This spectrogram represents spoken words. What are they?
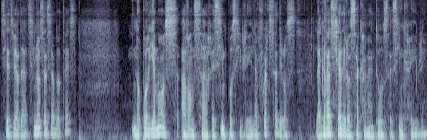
si es verdad, sin los sacerdotes, no podríamos avanzar, es imposible. La fuerza de los, la gracia de los sacramentos es increíble.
